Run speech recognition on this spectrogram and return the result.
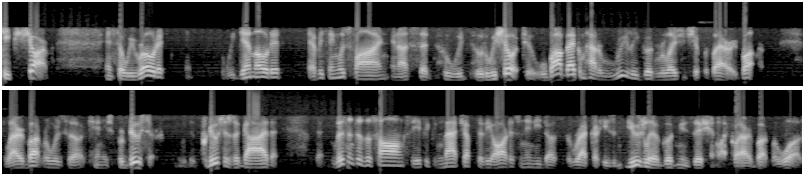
keeps you sharp." And so we wrote it, we demoed it, everything was fine, and I said, "Who we, who do we show it to?" Well, Bob Beckham had a really good relationship with Larry Butler. Larry Butler was uh, Kenny's producer. The producer's a guy that that listens to the song, see if he can match up to the artist, and then he does the record. He's usually a good musician, like Larry Butler was,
